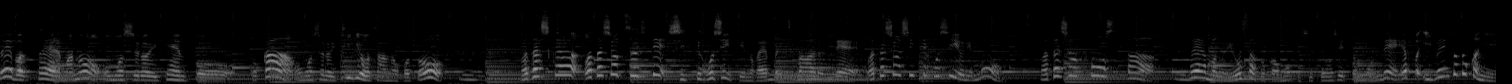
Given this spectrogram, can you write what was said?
例えば富山の面白い店舗とか面白い企業さんのことを私から私を通じて知ってほしいっていうのがやっぱ一番あるんで私を知ってほしいよりも私を通した富山の良さとかをもっと知ってほしいと思うんでやっぱイベントとかに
